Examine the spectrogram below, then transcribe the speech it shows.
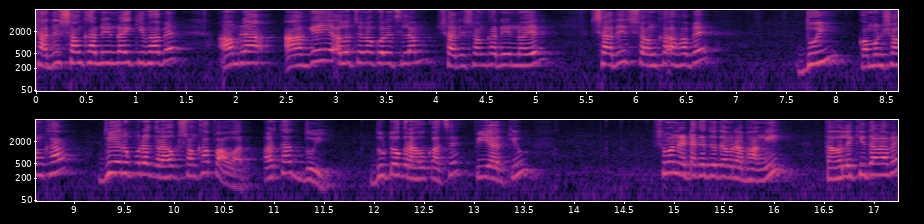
সারির সংখ্যা নির্ণয় কীভাবে? আমরা আগেই আলোচনা করেছিলাম সারির সংখ্যা নির্ণয়ের। সারির সংখ্যা হবে দুই কমন সংখ্যা, দুইয়ের উপরে গ্রাহক সংখ্যা পাওয়ার, অর্থাৎ দুই। দুটো গ্রাহক আছে পি আর কিউ সমান, এটাকে যদি আমরা ভাঙি, তাহলে কি দাঁড়াবে?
